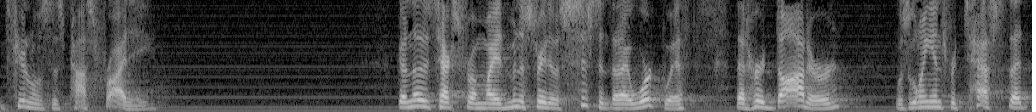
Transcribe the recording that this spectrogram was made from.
The funeral was this past Friday. Got another text from my administrative assistant that I work with that her daughter was going in for tests that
